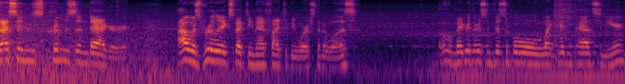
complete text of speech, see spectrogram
Assassin's Crimson Dagger. I was really expecting that fight to be worse than it was. Oh, maybe there's invisible, like, hidden paths in here?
